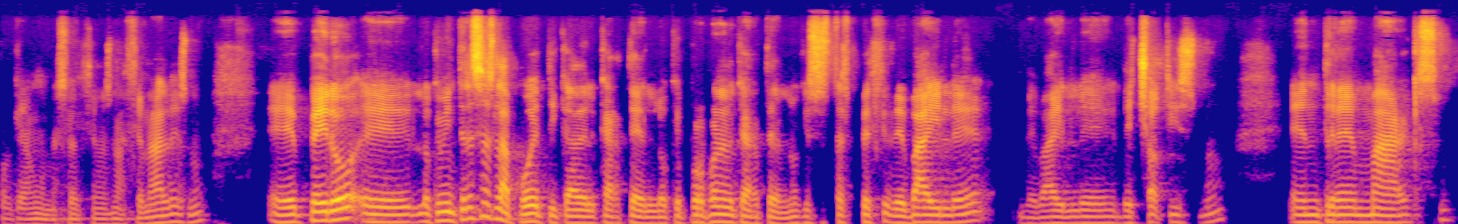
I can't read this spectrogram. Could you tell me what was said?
porque eran unas elecciones nacionales, ¿no? Eh, pero eh, lo que me interesa es la poética del cartel, lo que propone el cartel, ¿no? que es esta especie de baile, de baile de chotis, ¿no? entre Marx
